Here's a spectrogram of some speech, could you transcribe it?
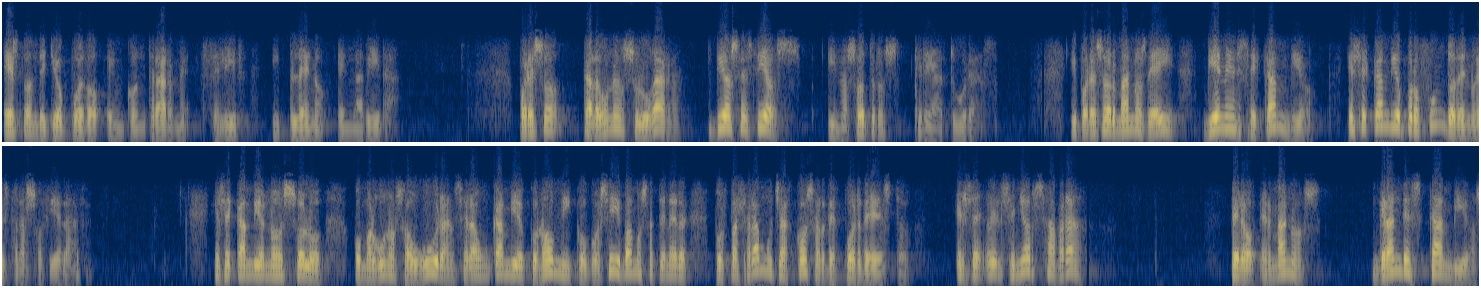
es donde yo puedo encontrarme feliz y pleno en la vida. Por eso, cada uno en su lugar. Dios es Dios y nosotros criaturas. Y por eso, hermanos, de ahí viene ese cambio, ese cambio profundo de nuestra sociedad. Ese cambio no solo, como algunos auguran, será un cambio económico, pues sí, vamos a tener, pues pasarán muchas cosas después de esto. El, el Señor sabrá. Pero, hermanos, grandes cambios,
